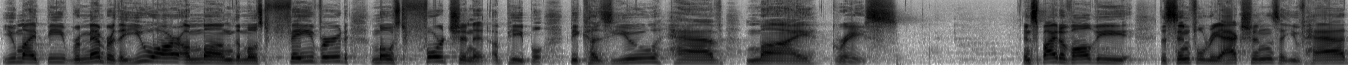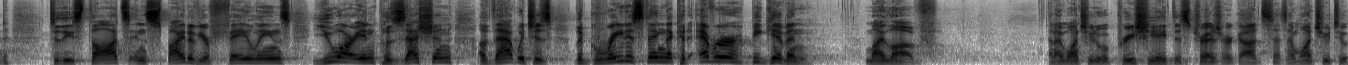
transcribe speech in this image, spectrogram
you might be, remember that you are among the most favored, most fortunate of people because you have my grace. In spite of all the, the sinful reactions that you've had to these thoughts, in spite of your failings, you are in possession of that which is the greatest thing that could ever be given my love. And I want you to appreciate this treasure, God says. I want you to,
